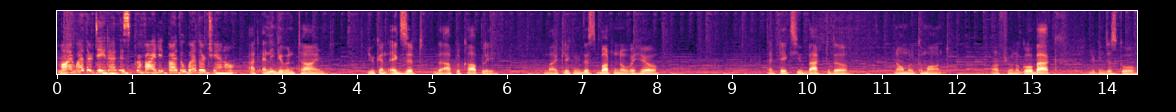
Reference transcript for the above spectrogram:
My weather data is provided by the Weather Channel. At any given time, you can exit the Apple CarPlay by clicking this button over here. It takes you back to the normal command. Or if you want to go back, you can just go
